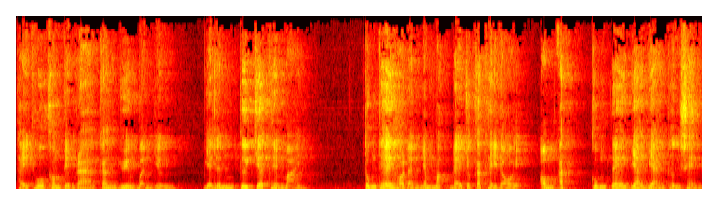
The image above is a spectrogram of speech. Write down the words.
Thầy thuốc không tìm ra căn duyên bệnh dữ Và lính cứ chết thêm mãi. Túng thế họ đành nhắm mắt để cho các thầy đội, Ông ách cúng tế giá vàng thử xem.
